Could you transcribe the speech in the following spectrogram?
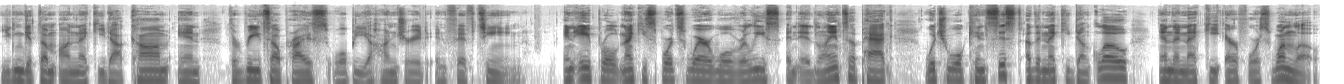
You can get them on Nike.com, and the retail price will be 115. In April, Nike Sportswear will release an Atlanta pack, which will consist of the Nike Dunk Low and the Nike Air Force One Low.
